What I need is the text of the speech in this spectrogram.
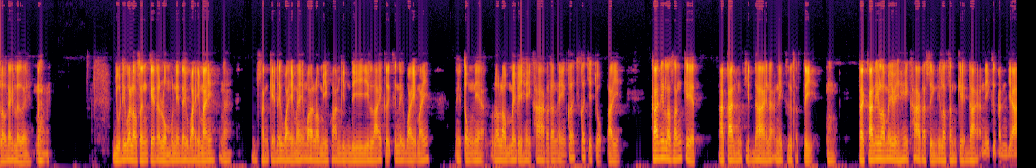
เราได้เลยอยู่ที่ว่าเราสังเกตอารมณ์พวกนี้ได้ไวไหมนะสังเกตได้ไวไหมว่าเรามีความยินดียินร้ายเกิดขึ้นได้ไวไหมในตรงเนี้ยแล้วเราไม่ไปให้ค่ากับตนเองก็ก็จะจบไป การที่เราสังเกตอาการของจิตได้นะนี่คือสติแต่การที่เราไม่ไปให้ค่ากับสิ่งที่เราสังเกตได้ อันนี้คือปัญญา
